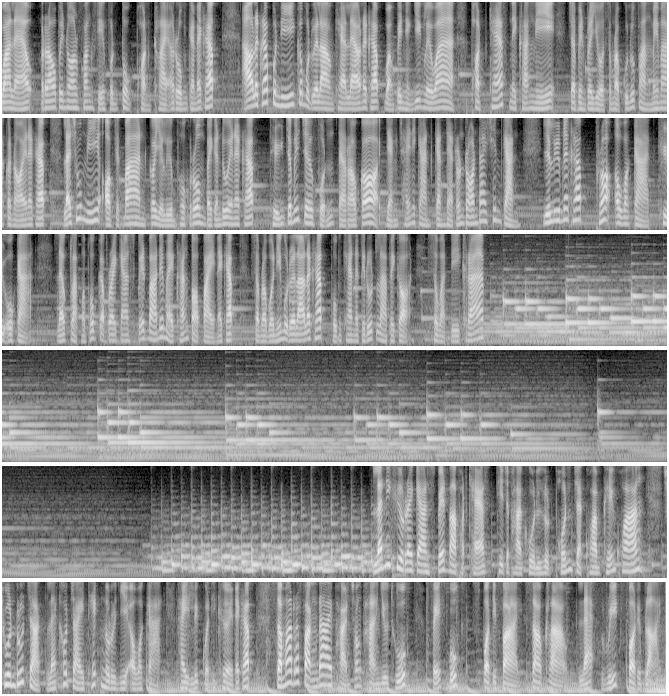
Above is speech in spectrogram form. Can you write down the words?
ว่าแล้วเราไปนอนฟังเสียงฝนตกผ่อนคลายอารมณ์กันนะครับ เอาละครับวันนี้ก็หมดเวลาของแคนแล้วนะครับ หวังเป็นอย่างยิ่งเลยว่าพอดแคสต์ในครั้งนี้จะเป็นประโยชน์สำหรับคุณผู้ฟังไม่มากก็น้อยนะครับ และช่วงนี้ออกจากบ้านก็อย่าลืมพกร่มไปกันด้วยนะครับ ถึงจะไม่เจอฝนแต่เราก็ยังใช้ในการกันแดดร้อนๆได้เช่นกัน อย่าลืมนะครับ เพราะอวกาศคือโอกาสแล้วกลับมาพบกับรายการ Space Bar ได้ใหม่ครั้งต่อไปนะครับสำหรับวันนี้หมดเวลาแล้วครับ ผมแคนอติรุธลาไปก่อน สวัสดีครับ และนี่คือรายการ Space Bar Podcast ที่จะพาคุณหลุดพ้นจากความเคว้งคว้าง ชวนรู้จักและเข้าใจเทคโนโลยีอวกาศให้ลึกกว่าที่เคยนะครับ สามารถรับฟังได้ผ่านช่องทาง YouTube Facebook Spotify SoundCloud และ Read for the Blind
